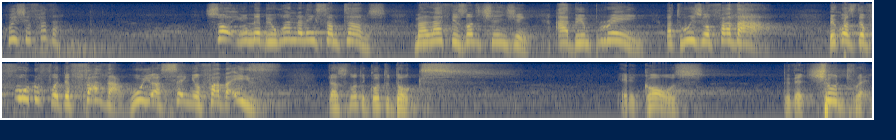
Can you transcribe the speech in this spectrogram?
Who is your father? So you may be wondering sometimes, my life is not changing. I've been praying, but who is your father? Because the food for the father, who you are saying your father is, does not go to dogs. It goes to the children.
